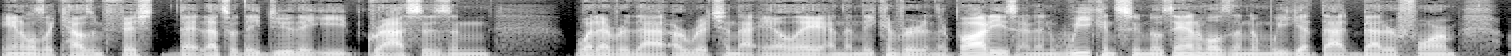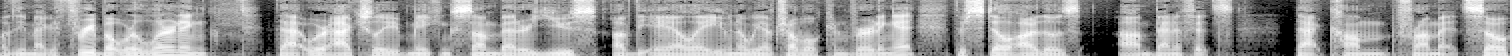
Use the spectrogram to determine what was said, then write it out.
animals like cows and fish, that, that's what they do. They eat grasses and whatever that are rich in that ALA, and then they convert it in their bodies, and then we consume those animals, and then we get that better form of the omega 3. But we're learning that we're actually making some better use of the ALA, even though we have trouble converting it. There still are those um, benefits that come from it. So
